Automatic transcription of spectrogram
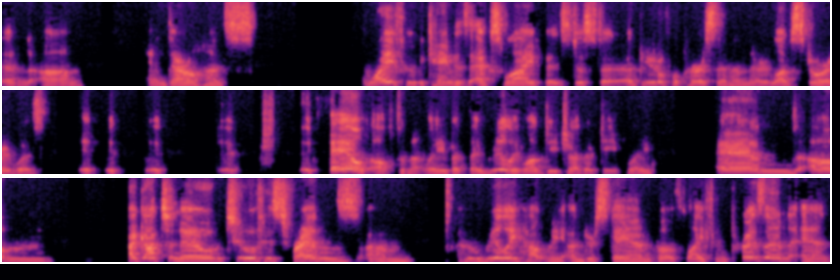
And um, and Darryl Hunt's wife who became his ex-wife is just a, a beautiful person and their love story was it it it it it failed ultimately but they really loved each other deeply. And um I got to know two of his friends um, who really helped me understand both life in prison and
